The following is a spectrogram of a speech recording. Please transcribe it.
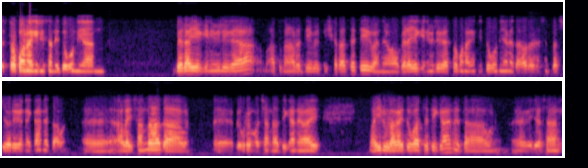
estropa honak izan ditugu nian beraiekin ibili geha, atutan horretik pixkatatzetik, baina beraiekin ibili geha estropa honak ditugu nian, eta gaur zentazio hori genekan, eta, bueno, e, ala izan da, eta, bueno, e, buren gotxandatik ane bai, ba, iru lagaitu gatzetikan, eta, bueno, e, egia esan,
